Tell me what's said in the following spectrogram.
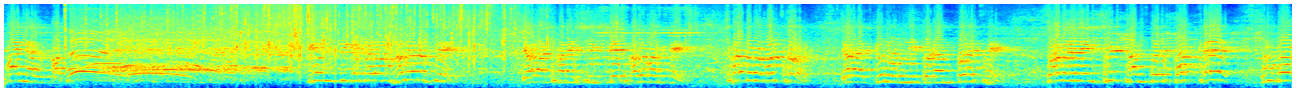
ফাইনাল বিএনপিকে যারা ভালোবাসে, যারা ধানের শীষকে ভালোবাসে, সতেরো বছর যারা জুলুম নিপীড়ন করেছে, দলের এই সিদ্ধান্তের পক্ষে উপর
